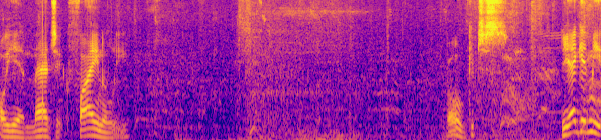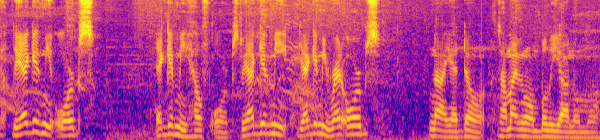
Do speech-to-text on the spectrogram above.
Oh yeah, magic, finally. Oh, get your... Do y'all give me, do y'all give me orbs? Y'all give me health orbs. Do y'all give me, y'all give me red orbs? Nah, y'all don't. So I'm not even gonna bully y'all no more.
